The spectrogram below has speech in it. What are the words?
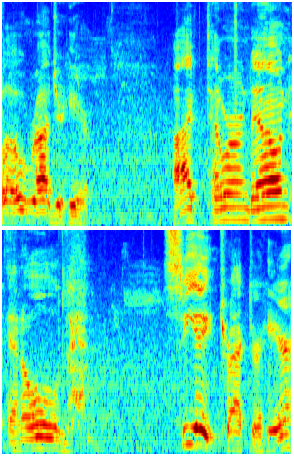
Hello, Roger here. I've torn down an old C8 tractor here.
